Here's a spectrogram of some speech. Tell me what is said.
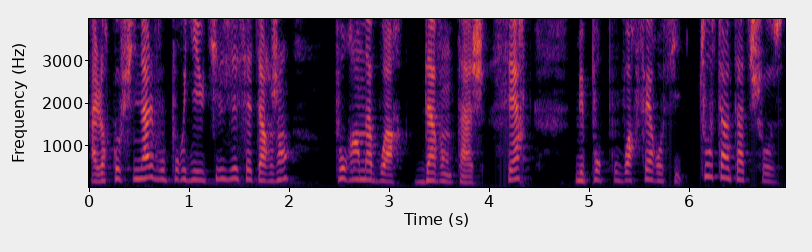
alors qu'au final vous pourriez utiliser cet argent pour en avoir davantage, certes, mais pour pouvoir faire aussi tout un tas de choses.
